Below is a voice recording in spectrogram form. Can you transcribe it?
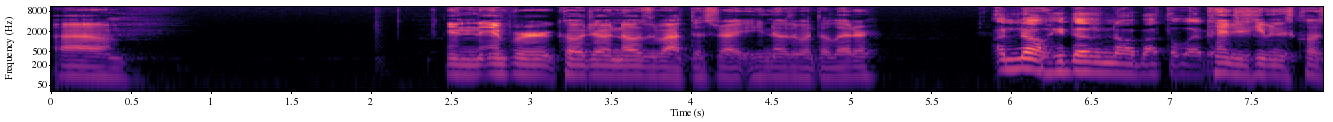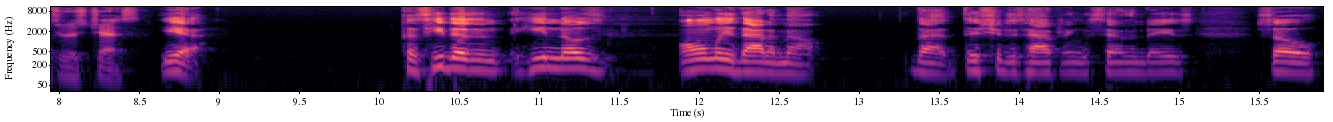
um, and Emperor Kojo knows about this, right? He knows about the letter. Uh, no, he doesn't know about the letter. Kenji's keeping this close to his chest. Yeah. Cuz he doesn't he knows only that amount that this shit is happening in 7 days. So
